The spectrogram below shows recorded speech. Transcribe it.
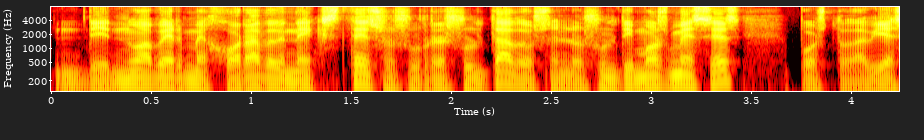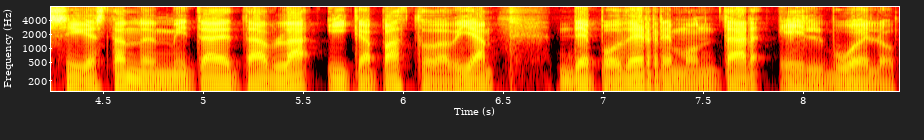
de no haber mejorado en exceso sus resultados en los últimos meses, pues todavía sigue estando en mitad de tabla y capaz todavía de poder remontar el vuelo.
